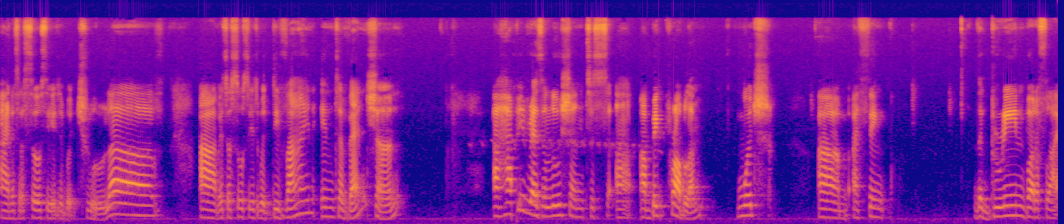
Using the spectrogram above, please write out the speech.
and it's associated with true love. Um, it's associated with divine intervention, a happy resolution to uh, a big problem, which um, I think the green butterfly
